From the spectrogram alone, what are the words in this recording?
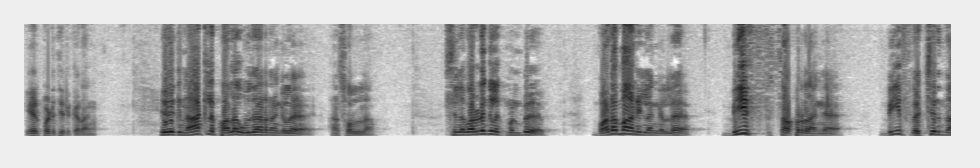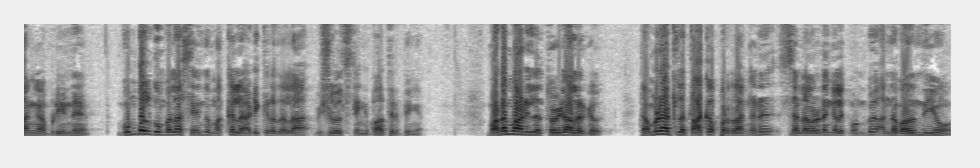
ஏற்படுத்தி இருக்கிறாங்க இதுக்கு நாட்டில் பல உதாரணங்களை நான் சொல்லலாம். சில வருடங்களுக்கு முன்பு வட மாநிலங்கள்ல பீஃப் சாப்பிட்றாங்க பீஃப் வச்சிருந்தாங்க அப்படின்னு கும்பல் கும்பலா சேர்ந்து மக்களை அடிக்கிறதெல்லாம் விஷுவல்ஸ் நீங்க பார்த்துருப்பீங்க. வட மாநில தொழிலாளர்கள் தமிழ்நாட்டில் தாக்கப்படுறாங்கன்னு சில வருடங்களுக்கு முன்பு அந்த வதந்தியும்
